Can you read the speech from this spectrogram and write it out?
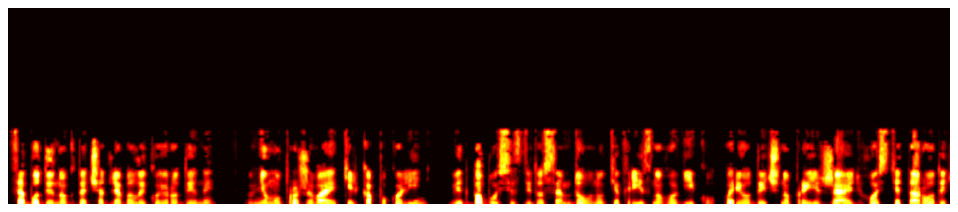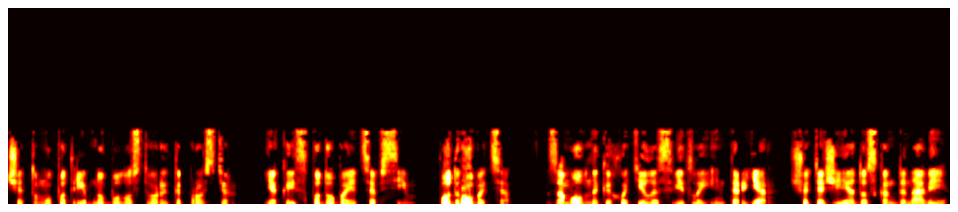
Це будинок дача для великої родини. В ньому проживає кілька поколінь, від бабусі з дідусем до онуків різного віку. Періодично приїжджають гості та родичі, тому потрібно було створити простір, який сподобається всім. Подробиця. Замовники хотіли світлий інтер'єр, що тяжіє до Скандинавії,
